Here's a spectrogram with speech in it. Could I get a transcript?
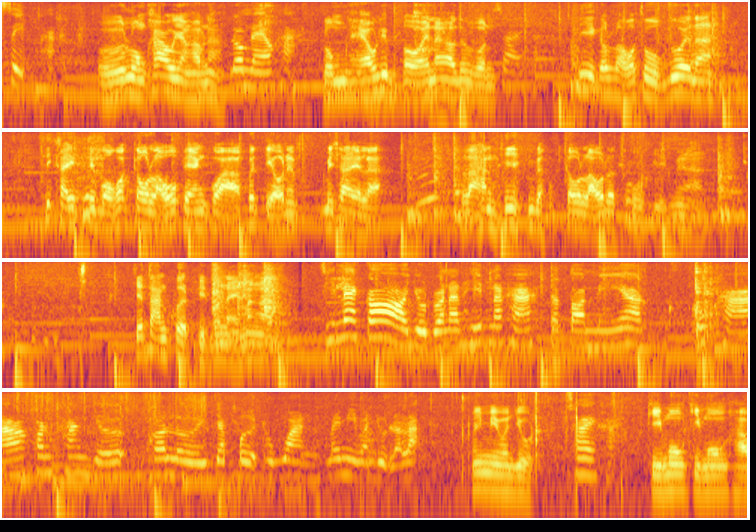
50ค่ะ เออรวมข้าวยังครับนะรวมแล้วค่ะ รวมแล้วเรียบร้อยนะครับทุกคน ใช่ค่ะ นี่เกาเหลาถูกด้วยนะ ที่ใครเคยบอกว่าเกาเหลาแพงกว่าก๋วยเตี๋ยวเนี่ยไม่ใช่ละ ร้านนี้แบบเกาเหลาจะถูกอีกเนี่ยเจ๊ตาลเปิดปิดวันไหนบ้างอะที่แรกก็หยุดวันอาทิตย์นะคะ แต่ตอนนี้อะลูกค้าค่อนข้างเยอะก็เลยจะเปิดทุกวันไม่มีวันหยุดแล้วล่ะ ไม่มีวันหยุดใช่ค่ะกี่โมงกี่โมงครับ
